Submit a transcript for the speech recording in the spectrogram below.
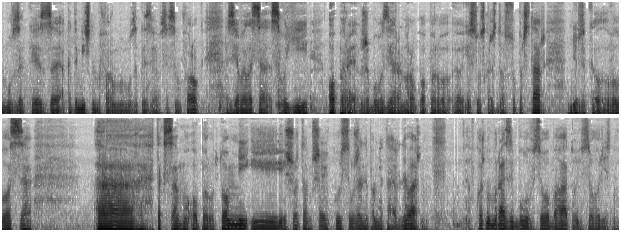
музики з академічними формами музики з'явився симфорок, з'явилися свої опери. Вже було зіграно рок-оперу е, Ісус Христос Суперстар, мюзикл Волосся. А, Так само оперу Томмі і, і що там ще якусь вже не пам'ятаю. Неважно. В кожному разі було всього багато і всього різного.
